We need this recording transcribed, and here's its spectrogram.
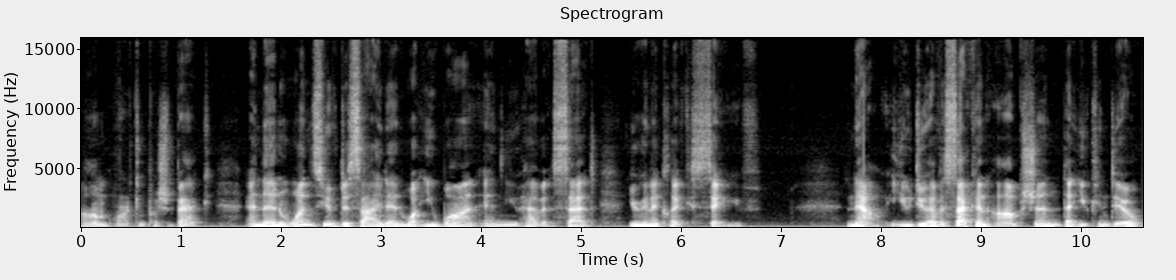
Um, or I can push it back. And then once you've decided what you want and you have it set, you're going to click save. Now, you do have a second option that you can do.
